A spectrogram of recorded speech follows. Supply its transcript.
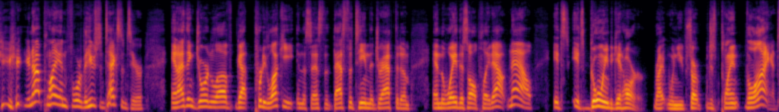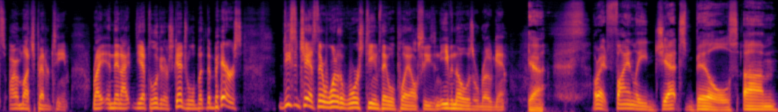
You're not playing for the Houston Texans here. And I think Jordan Love got pretty lucky in the sense that that's the team that drafted him and the way this all played out. Now, it's it's going to get harder, right? When you start just playing the Lions are a much better team, right? And then I you have to look at their schedule, but the Bears decent chance they're one of the worst teams they will play all season even though it was a road game. Yeah. All right. Finally, Jets Bills. Um,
